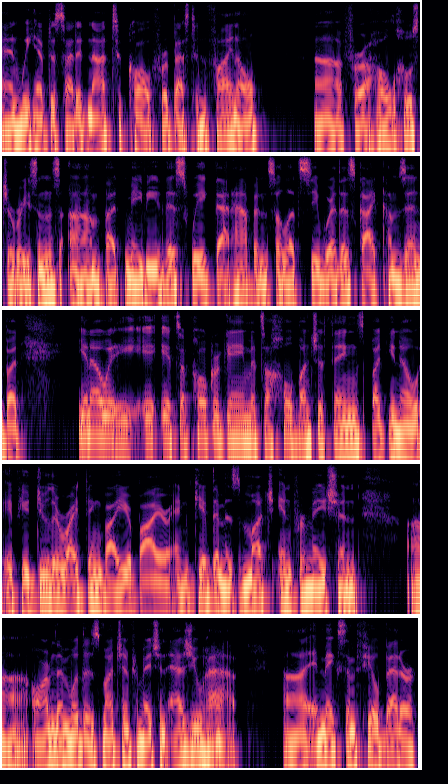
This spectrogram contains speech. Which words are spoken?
And we have decided not to call for best and final uh, for a whole host of reasons. Um, but maybe this week that happens. So let's see where this guy comes in. But you know, it, it's a poker game. It's a whole bunch of things. But you know, if you do the right thing by your buyer and give them as much information, uh, arm them with as much information as you have, uh, it makes them feel better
